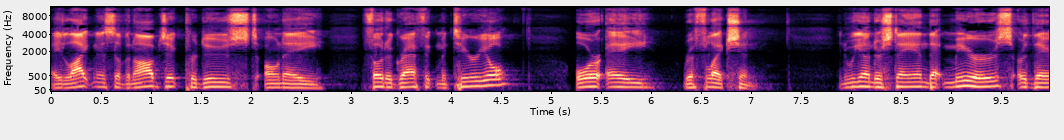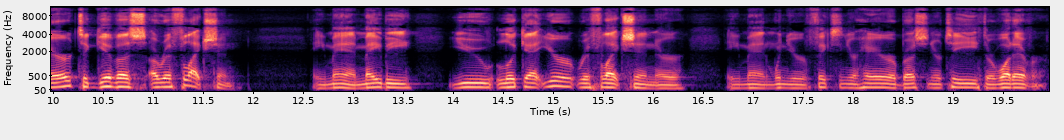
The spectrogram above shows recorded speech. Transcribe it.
a likeness of an object produced on a photographic material or a reflection. And we understand that mirrors are there to give us a reflection. Amen. Maybe you look at your reflection or Amen. When you're fixing your hair or brushing your teeth or whatever.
